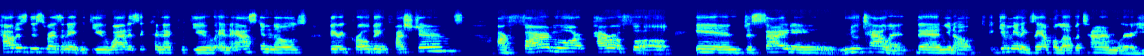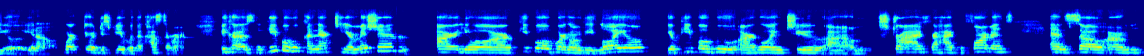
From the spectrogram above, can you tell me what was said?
How does this resonate with you? Why does it connect with you? And asking those very probing questions are far more powerful in deciding new talent than you know give me an example of a time where you you know work through a dispute with a customer because the people who connect to your mission are your people who are going to be loyal, your people who are going to um, strive for high performance. And so, um,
